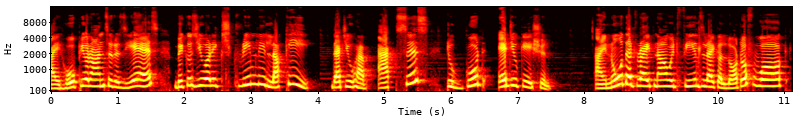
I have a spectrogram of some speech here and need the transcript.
I hope your answer is yes because you are extremely lucky that you have access to good education. I know that right now it feels like a lot of work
